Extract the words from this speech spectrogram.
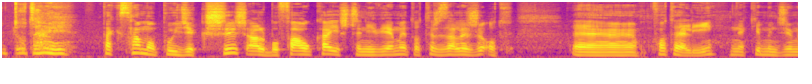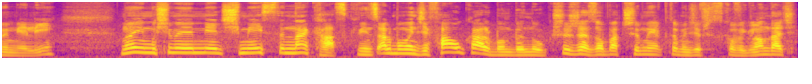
I tutaj tak samo pójdzie krzyż albo fałka, jeszcze nie wiemy, to też zależy od e, foteli, jakie będziemy mieli. No i musimy mieć miejsce na kask, więc albo będzie fałka, albo będą krzyże, zobaczymy jak to będzie wszystko wyglądać.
